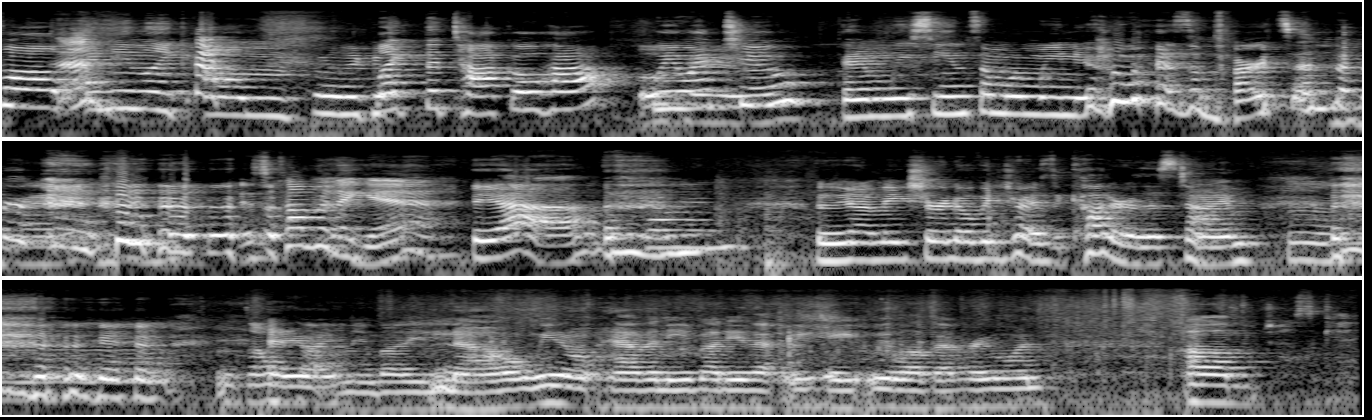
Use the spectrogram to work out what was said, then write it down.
Well, I mean, like, um, like the taco hop we went to, and we seen someone we knew as a bartender. It's coming again. yeah. we gotta make sure nobody tries to cut her this time. Don't Anyway. cut anybody. no, we don't have anybody that we hate. We love everyone. Um, Just kidding.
